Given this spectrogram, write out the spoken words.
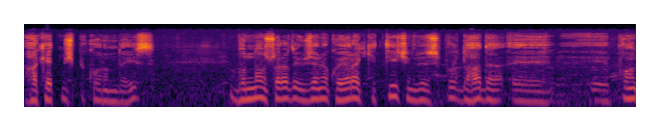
hak etmiş bir konumdayız. Bundan sonra da üzerine koyarak gittiği için Rizeспor daha da e, e, puan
